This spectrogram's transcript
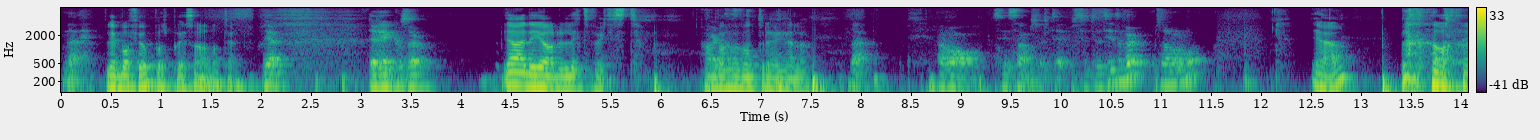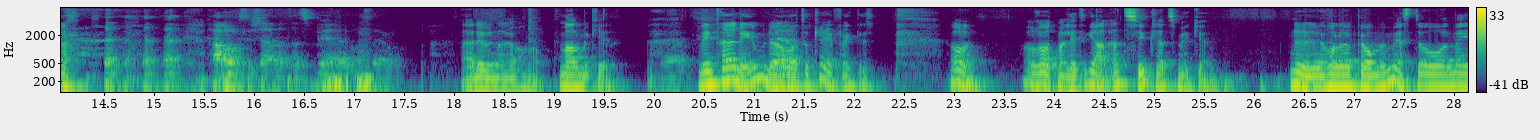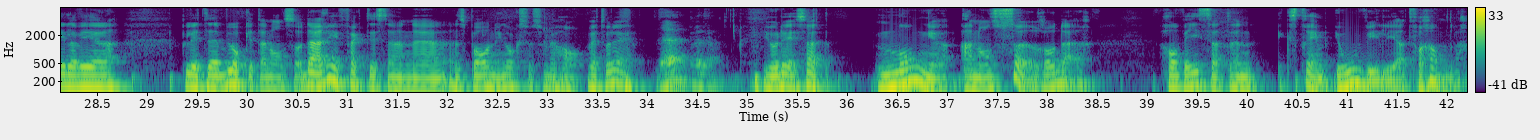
Nej. Det är bara fotbollspris han har än. Ja. Det räcker så. Ja, det gör det lite faktiskt. Han Faktiskt. behöver inte det heller. Nej. Han har sin Samsung-TV att sitta och titta på, så han har det bra. Ja. Han har också tjänat en spänn eller två. ja, det undrar jag honom. Malmökille. Ja. Min träning, jo, det har varit okej faktiskt. Ja, det. Jag har rört mig lite grann. Inte cyklat så mycket. Nu håller jag på med mest att mejla via på lite Blocket-annonser. Där är faktiskt en, eh, en spaning också som jag har. Vet du vad det är? Nej, berätta. Jo, det är så att många annonsörer där har visat en extrem ovilja att förhandla.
